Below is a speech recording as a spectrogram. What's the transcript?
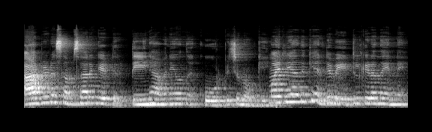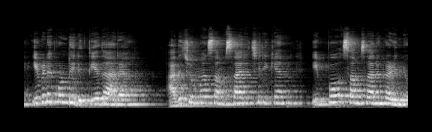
ആൽബിയുടെ സംസാരം കേട്ട് ടീന അവനെ ഒന്ന് കൂർപ്പിച്ചു നോക്കി. മര്യാദയ്ക്ക് എന്റെ വീട്ടിൽ കിടന്ന എന്നെ ഇവിടെ കൊണ്ടിരുത്തിയത് ആരാ? അത് ചുമ്മാ സംസാരിച്ചിരിക്കാൻ ഇപ്പോ സംസാരം കഴിഞ്ഞു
